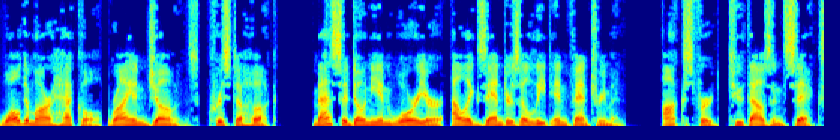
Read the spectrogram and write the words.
Waldemar Heckel, Ryan Jones, Christa Hook. Macedonian Warrior, Alexander's Elite Infantryman. Oxford, 2006.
